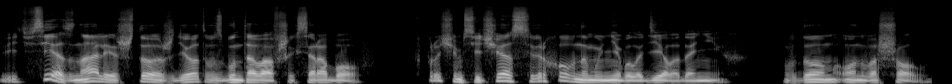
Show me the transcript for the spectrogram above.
ведь все знали, что ждет взбунтовавшихся рабов. Впрочем, сейчас Верховному не было дела до них. В дом он вошел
